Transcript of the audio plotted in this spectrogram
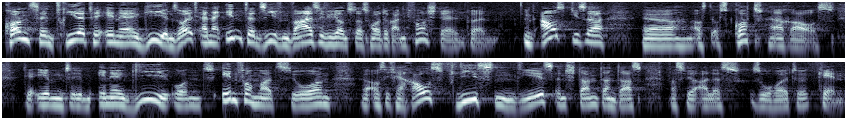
konzentrierte Energie in solch einer intensiven Weise, wie wir uns das heute gar nicht vorstellen können. Und aus dieser äh, aus, aus Gott heraus, der eben Energie und Information äh, aus sich herausfließen ließ, entstand dann das, was wir alles so heute kennen.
